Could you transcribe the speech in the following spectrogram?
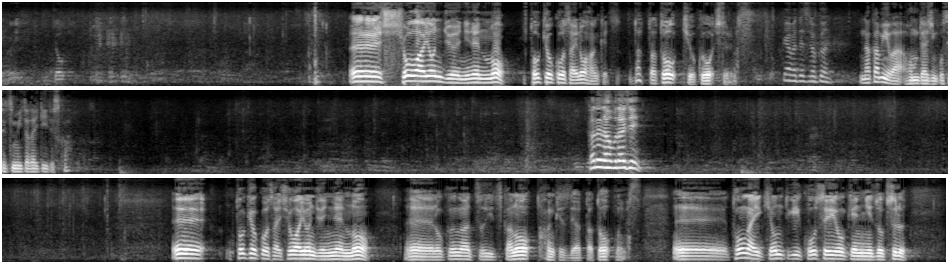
えー昭和42年の東京高裁の判決だったと記憶をしております。福山哲郎君。中身は法務大臣ご説明いただいていいですか？金田法務大臣。えー東京高裁昭和42年の、えー6月5日の判決であったと思います。えー当該基本的構成要件に属する、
